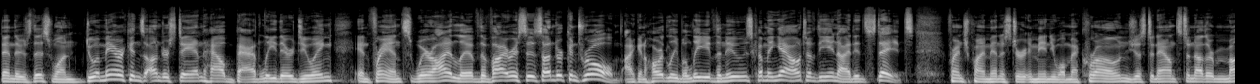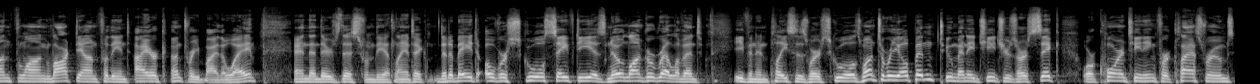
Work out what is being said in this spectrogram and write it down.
Then there's this one. Do Americans understand how badly they're doing? In France, where I live, the virus is under control. I can hardly believe believe the news coming out of the United States. French Prime Minister Emmanuel Macron just announced another month long lockdown for the entire country, by the way. And then there's this from The Atlantic The debate over school safety is no longer relevant. Even in places where schools want to reopen, too many teachers are sick or quarantining for classrooms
